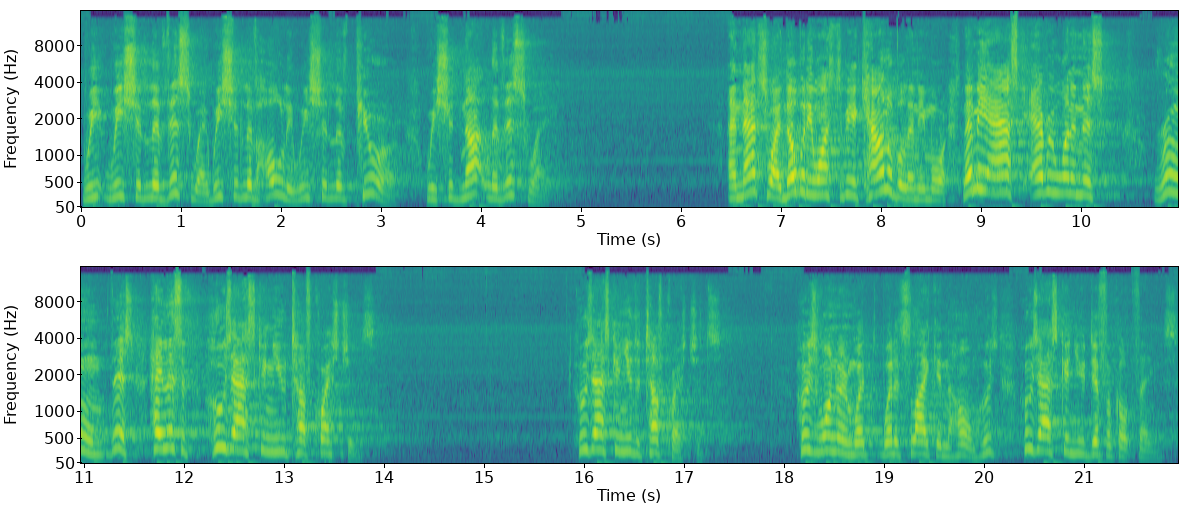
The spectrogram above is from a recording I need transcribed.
We, we should live this way. We should live holy. We should live pure. We should not live this way. And that's why nobody wants to be accountable anymore. Let me ask everyone in this room this hey, listen, who's asking you tough questions? Who's asking you the tough questions? Who's wondering what, what it's like in the home? Who's, who's asking you difficult things?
